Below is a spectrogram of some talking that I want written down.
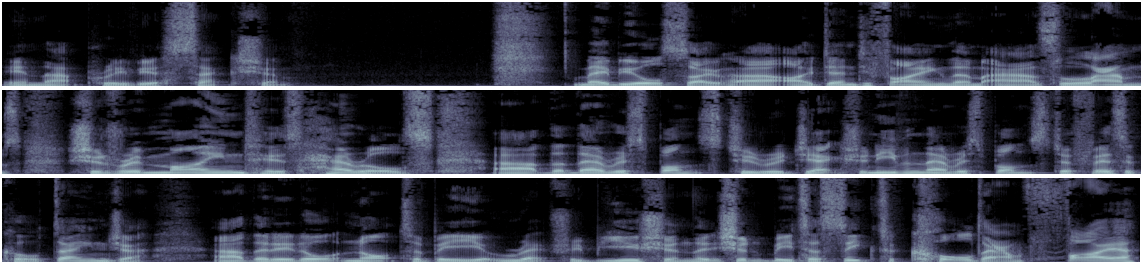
in that previous section. Maybe also uh, identifying them as lambs should remind his heralds uh, that their response to rejection, even their response to physical danger, uh, that it ought not to be retribution, that it shouldn't be to seek to call down fire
